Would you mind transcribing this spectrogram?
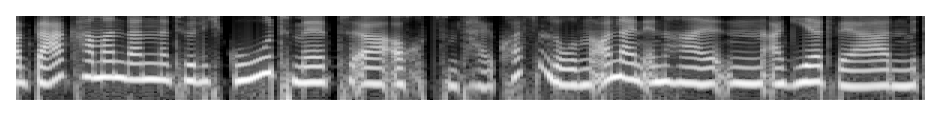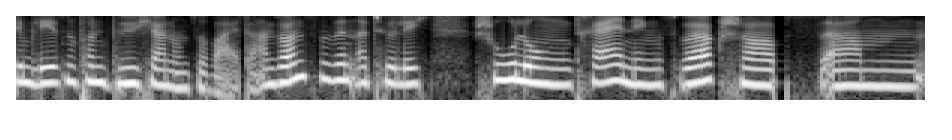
Und da kann man dann natürlich gut mit äh, auch zum Teil kostenlosen Online-Inhalten agiert werden, mit dem Lesen von Büchern und so weiter. Ansonsten sind natürlich Schulungen, Trainings, Workshops, ähm,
